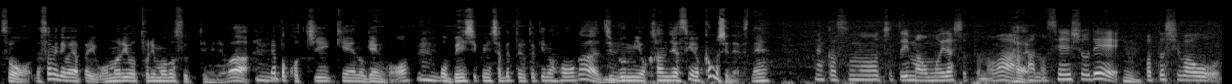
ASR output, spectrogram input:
そう。そういう意味ではやっぱり己を取り戻すっていう意味では、うんやっぱこっち系の言語うんをベーシックに喋ってる時の方が自分味を感じやすいのかもしれないですね。なんかその、ちょっと今思い出しちゃったのは、はい。あの、選書でうん、私は王、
